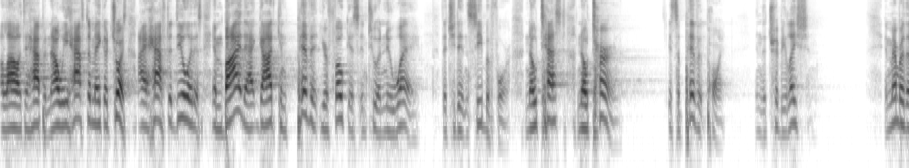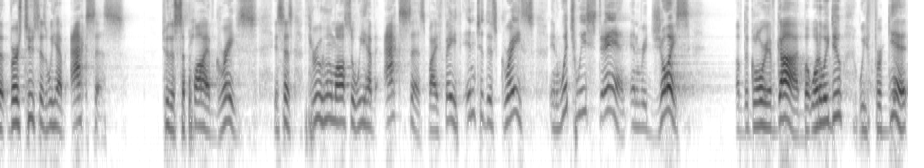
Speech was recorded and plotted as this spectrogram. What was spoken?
allow it to happen. Now we have to make a choice. I have to deal with this. And by that, God can pivot your focus into a new way that you didn't see before. No test, no turn. It's a pivot point in the tribulation. And remember that verse 2 says we have access to the supply of grace. It says, through whom also we have access by faith into this grace in which we stand and rejoice of the glory of God. But what do we do? We forget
